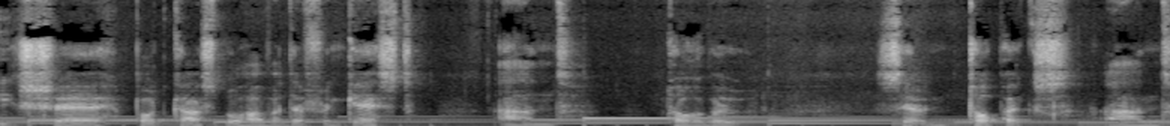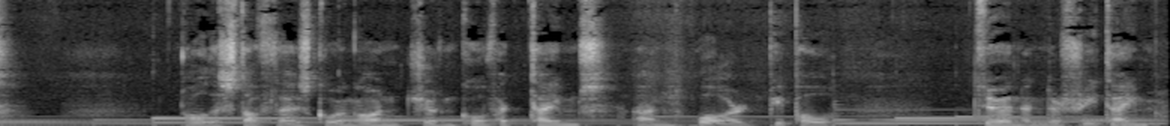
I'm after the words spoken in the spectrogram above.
each uh, podcast will have a different guest and talk about certain topics and all the stuff that is going on during COVID times and what are people doing in their free time.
